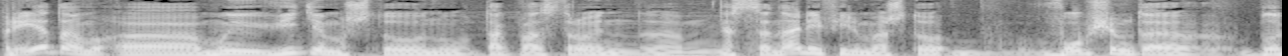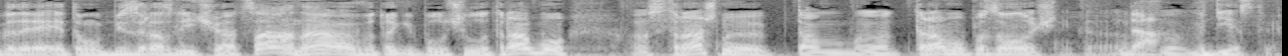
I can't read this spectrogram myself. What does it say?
При этом э, мы видим, что ну так построен э, сценарий фильма, что в общем-то благодаря этому безразличию отца она в итоге получила травму э, страшную, там э, травму позвоночника Да. в, в детстве.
